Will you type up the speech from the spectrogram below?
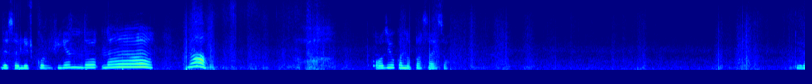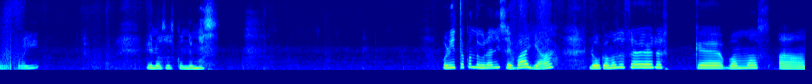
de salir corriendo. ¡No! ¡No! Odio cuando pasa eso. Tiramos por ahí. Y nos escondemos. Ahorita cuando Granny se vaya, lo que vamos a hacer es que vamos a...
